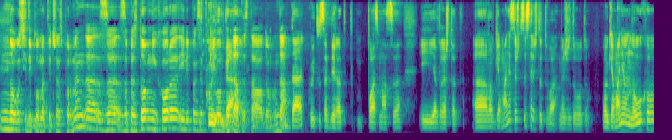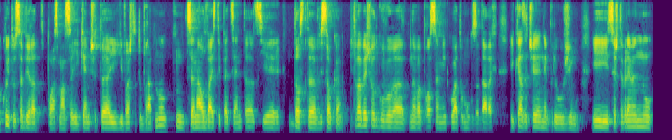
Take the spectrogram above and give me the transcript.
Много си дипломатичен според мен. А, за, за бездомни хора или пък за такива от гетата да, става дума. Да. да, които събират пластмаса и я връщат. А, в Германия също се среща това, между другото. В Германия има много хора, които събират пластмаса и кенчета и ги връщат обратно. Цена от 25 цента си е доста висока. Това беше отговора на въпроса ми, когато му го зададах и каза, че е неприложимо. И същевременно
